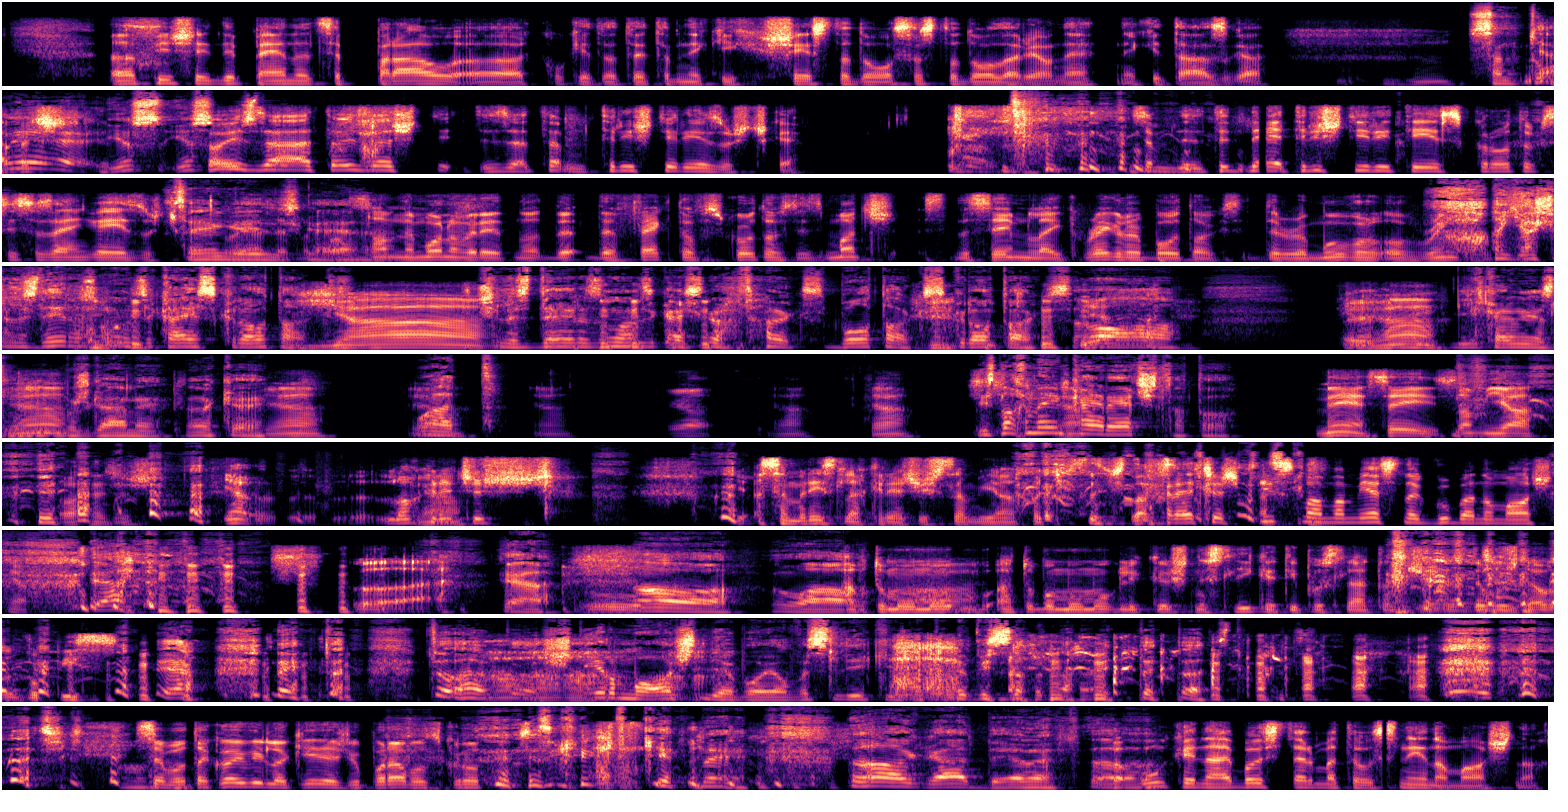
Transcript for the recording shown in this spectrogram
uh, piše Independent, se pravi, uh, koliko je to, to je tam nekih 600 do 800 dolarjev, ne, nekaj tasga. Sem to Ja, je, pač- jaz, jaz To je za, to je za, šti, za tam 3-4 jezuščke. Sem, ne, 3-4 te skrotoksi so za enega jezuščka, ja. Sam ne morem verjeti. No. The, the effect of scrotus is much the same like regular Botox, the removal of wrinkles. A ja, šele zdaj razumem, zakaj je skrotox. Ja, Šele zdaj razumem, zakaj je skrotox, botox, skrotox. Oh, ja, Glej, mi je zelo Ja. možgane. Okay. ja. ja, What? Ja, ja, ja. ja. Jaz sploh ne vem, Ja. kaj reči na to. Ne, sej, sam ja. lahko rečeš. Ja, lahko Ja. ja. rečeš, ja, sem res lahko rečeš, sem ja, pa čisto Lahko rečeš, pismo imam jaz na gubano mošnjo. Ja. ja. Oh, wow. A to, bomo, a to bomo mogli kakšne slike ti poslati, že, da boš dal v opis. Ja, ne, to, to, to štir mošnje bojo v sliki, da bi se Se bo takoj videlo, kje je že uporabil skrotus. ne. Oh, god damn it. Oh. Unke najbolj strmate v sneno mošnjo.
